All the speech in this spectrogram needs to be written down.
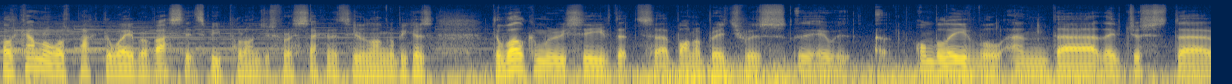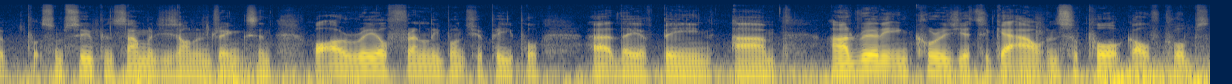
Well, the camera was packed away, but I've asked it to be put on just for a second or two longer because the welcome we received at uh, Bonar Bridge was it was uh, unbelievable, and uh, they've just uh, put some soup and sandwiches on and drinks, and what a real friendly bunch of people uh, they have been. Um, I'd really encourage you to get out and support golf clubs,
